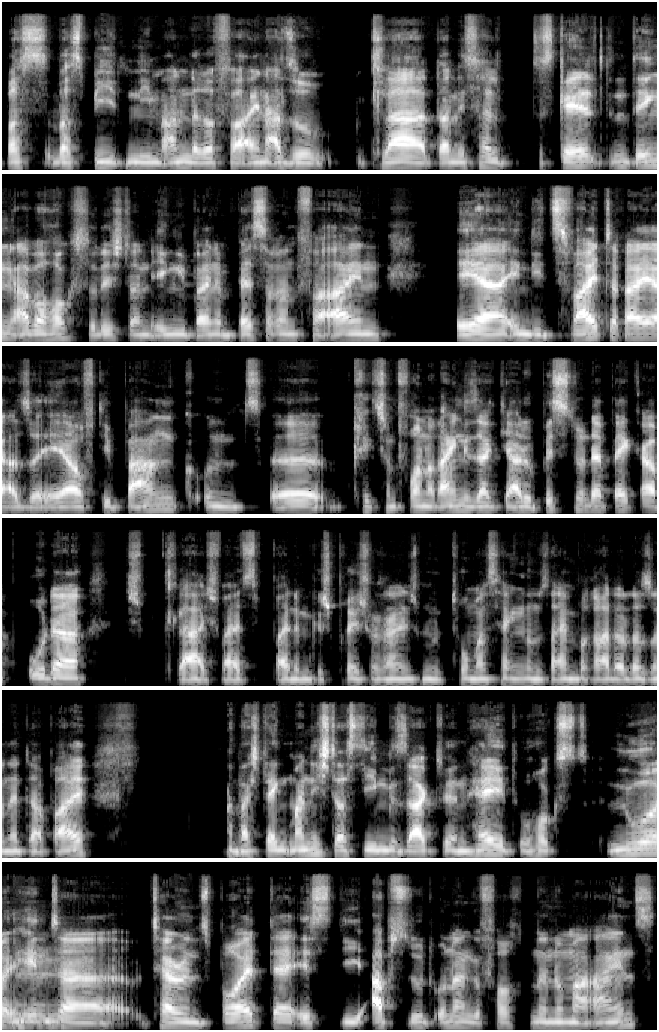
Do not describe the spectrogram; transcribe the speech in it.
was was bieten ihm andere Vereine? Also, klar, dann ist halt das Geld 'n Ding, aber hockst du dich dann irgendwie bei 'nem besseren Verein eher in die 2. Reihe, also eher auf die Bank und, äh, kriegst von vornherein gesagt: „Ja, du bist nur der Backup“, oder ich klar, ich war jetzt bei dem Gespräch wahrscheinlich mit Thomas Heng und seinem Berater oder so nicht dabei. Aber ich denke mal nicht, dass die ihm gesagt werden: „Hey, du hockst nur Mhm. hinter Terence Boyd, der ist die absolut unangefochtene Nummer 1.“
